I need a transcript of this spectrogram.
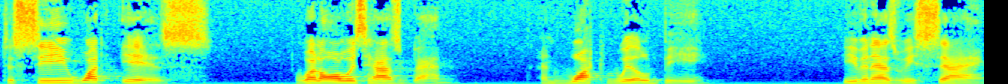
to see what is, what always has been, and what will be, even as we sang,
